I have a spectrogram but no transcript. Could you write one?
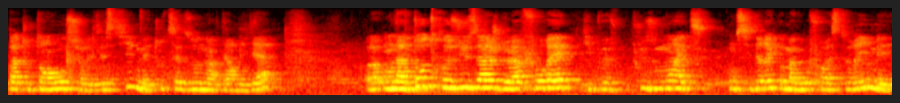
pas tout en haut sur les estives, mais toute cette zone intermédiaire. Euh, on a d'autres usages de la forêt qui peuvent plus ou moins être considérés comme agroforesterie, mais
